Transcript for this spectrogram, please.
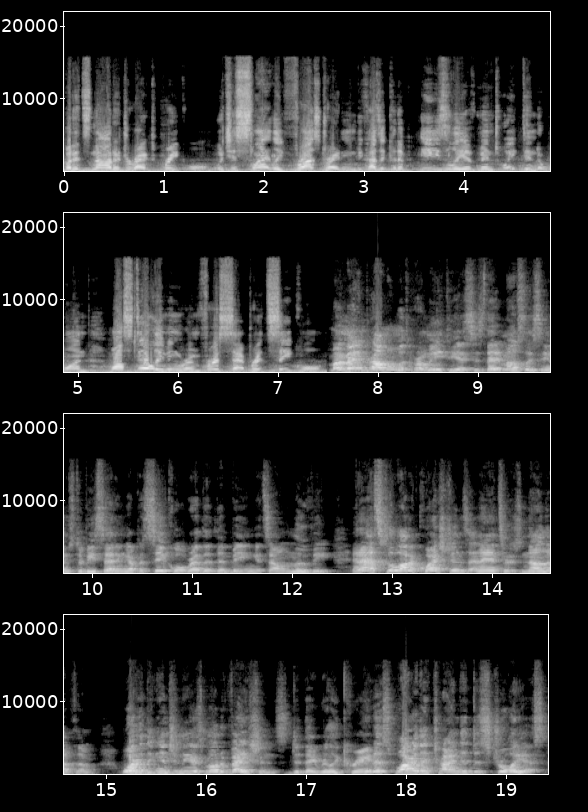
but it's not a direct prequel, which is slightly frustrating because it could have easily have been tweaked into one while still leaving room for a separate sequel. My main problem with Prometheus is that it mostly seems to be setting up a sequel rather than being its own movie. It asks a lot of questions and answers none of them. What are the engineers' motivations? Did they really create us? Why are they trying to destroy us?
